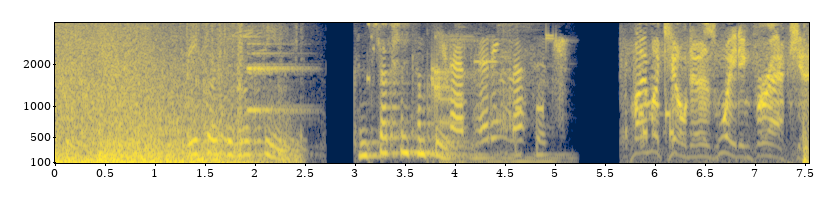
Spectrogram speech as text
complete. Resources received. Construction complete. Transmitting message. My Matilda is waiting for action.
